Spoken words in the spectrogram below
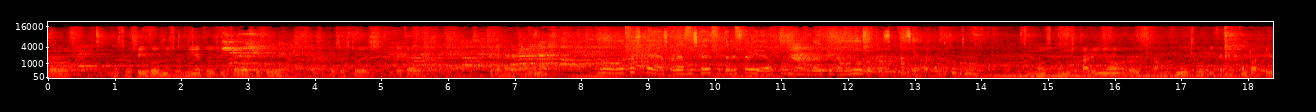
los, nuestros hijos, nuestros nietos y todo el futuro, porque pues esto es de todos. ¿Quieres agregar algo más? No, pues que esperemos que disfruten este video como lo disfrutamos nosotros haciéndolo. Hicimos con mucho cariño, lo disfrutamos mucho y queremos compartir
